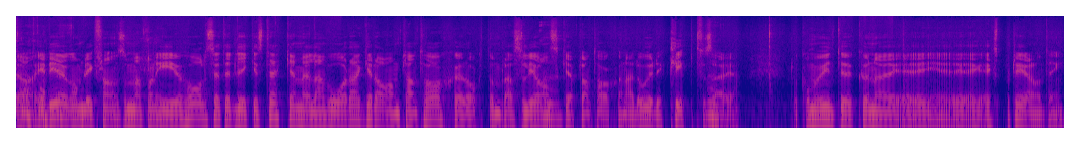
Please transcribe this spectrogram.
ja, i det ögonblick från, som man från EU-håll sätter ett likhetstecken mellan våra granplantager och de brasilianska ja. plantagerna, då är det klippt för Sverige. Då kommer vi inte kunna eh, exportera någonting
